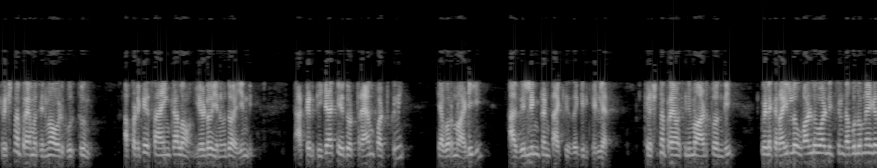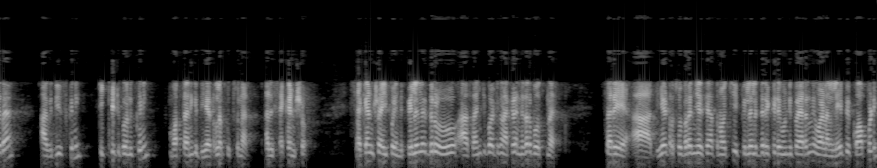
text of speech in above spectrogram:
కృష్ణ ప్రేమ సినిమా ఒకటి గుర్తుంది. అప్పటికే సాయంకాలం ఏడో ఎనిమిదో అయ్యింది. అక్కడ దిగాక ఏదో ట్రామ్ పట్టుకుని ఎవరినో అడిగి ఆ వెల్లింగ్టన్ టాకీస్ దగ్గరికి వెళ్ళారు. కృష్ణ ప్రేమ సినిమా ఆడుతోంది. వీళ్ళకి రైల్లో వాళ్ళు వాళ్ళు ఇచ్చిన డబ్బులు ఉన్నాయి కదా? అవి తీసుకుని టికెట్ కొనుక్కుని మొత్తానికి థియేటర్లో కూర్చున్నారు. అది సెకండ్ షో. సెకండ్ షో అయిపోయింది. పిల్లలిద్దరూ ఆ సంచి పట్టుకుని అక్కడే నిద్రపోతున్నారు. సరే ఆ థియేటర్ శుభ్రం చేసే అతను వచ్చి పిల్లలిద్దరు ఇక్కడే ఉండిపోయారని వాళ్ళని లేపి కోప్పడి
